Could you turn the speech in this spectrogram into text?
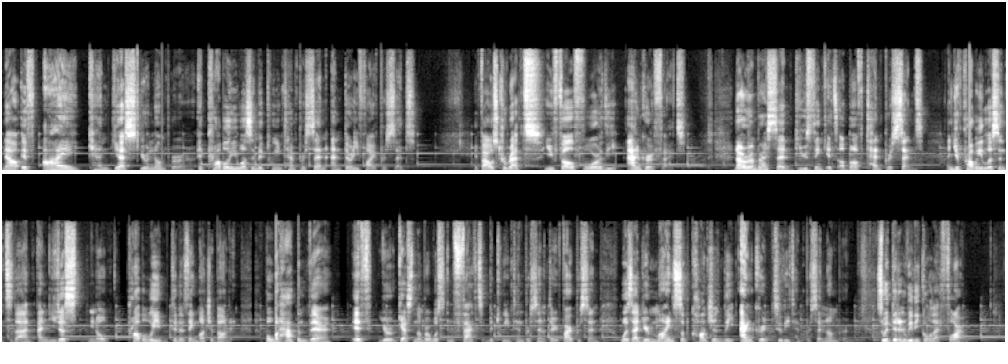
Now, if I can guess your number, it probably was in between 10% and 35%. If I was correct, you fell for the anchor effect. Now remember I said, do you think it's above 10%? And you probably listened to that and you just, you know, probably didn't think much about it. But what happened there, if your guess number was in fact between 10% and 35%, was that your mind subconsciously anchored to the 10% number. So it didn't really go that far.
